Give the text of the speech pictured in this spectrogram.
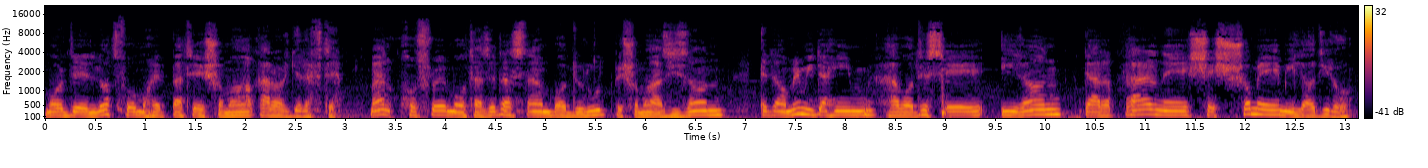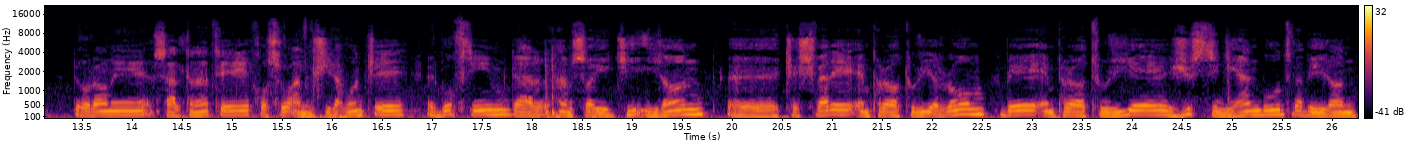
مورد لطف و محبت شما قرار گرفته. من خسرو معتزد هستم. با درود به شما عزیزان. ادامه می دهیم حوادث ایران در قرن ششم میلادی رو. دوران سلطنت خسرو انوشیروان که گفتیم در همسایگی ایران کشور امپراتوری روم به امپراتوری جوستینیان بود و به ایران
